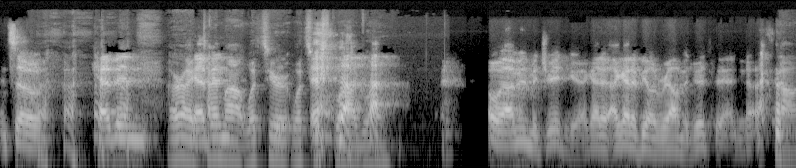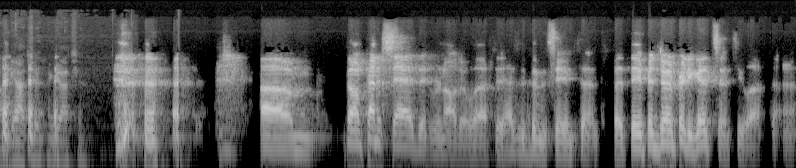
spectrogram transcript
And so Kevin. All right, Kevin, time out. What's your what's your squad, Glenn? oh, I'm in Madrid here. I gotta I gotta be a Real Madrid fan, you know. oh, I got you. I got you. um, though I'm kind of sad that Ronaldo left. It hasn't been the same since, but they've been doing pretty good since he left. I don't know,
